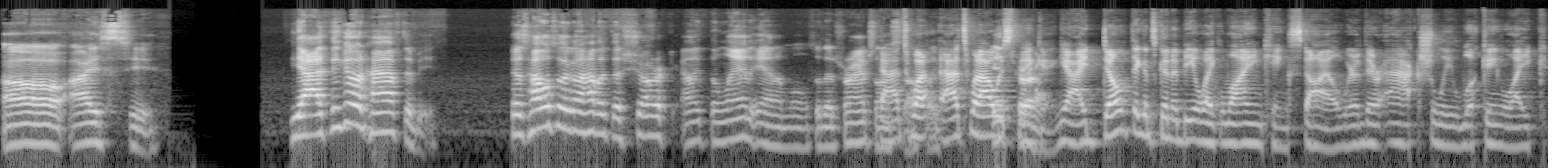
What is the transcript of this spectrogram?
Oh, I see. Yeah, I think it would have to be. Because how else are they gonna have like the shark and like the land animals or the tarantula? That's stuff? what like, that's what I was thinking. Yeah, I don't think it's gonna be like Lion King style, where they're actually looking like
